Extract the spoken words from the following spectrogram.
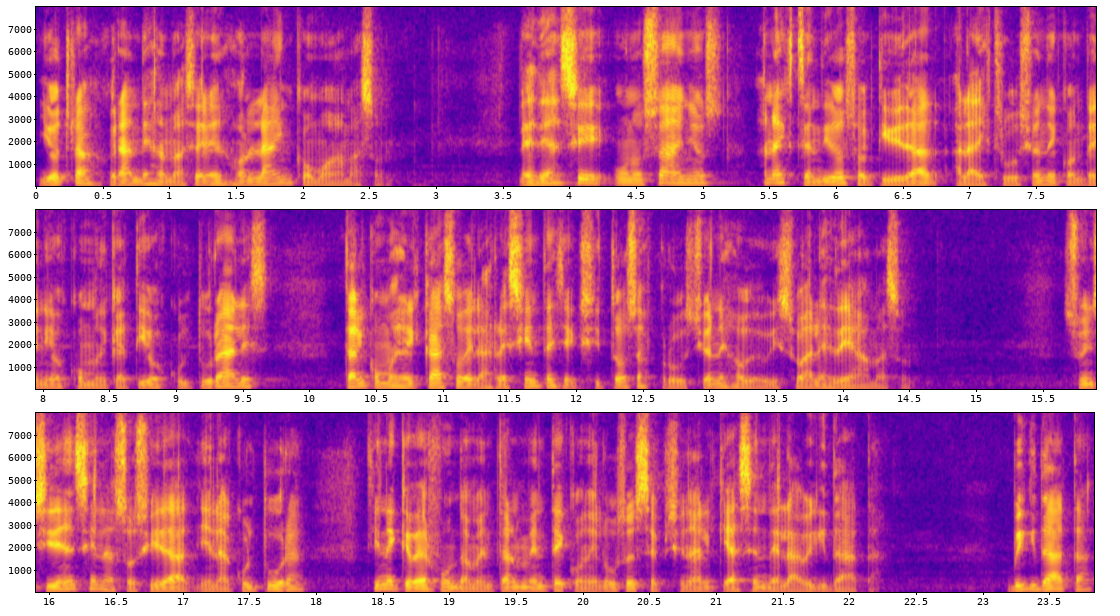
y otros grandes almacenes online como Amazon. Desde hace unos años han extendido su actividad a la distribución de contenidos comunicativos culturales, tal como es el caso de las recientes y exitosas producciones audiovisuales de Amazon. Su incidencia en la sociedad y en la cultura tiene que ver fundamentalmente con el uso excepcional que hacen de la Big Data. Big Data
